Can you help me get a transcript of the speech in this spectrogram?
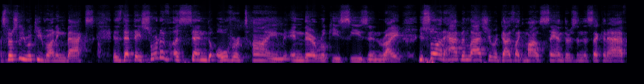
especially rookie running backs, is that they sort of ascend over time in their rookie season, right? You saw it happen last year with guys like Miles Sanders in the second half,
